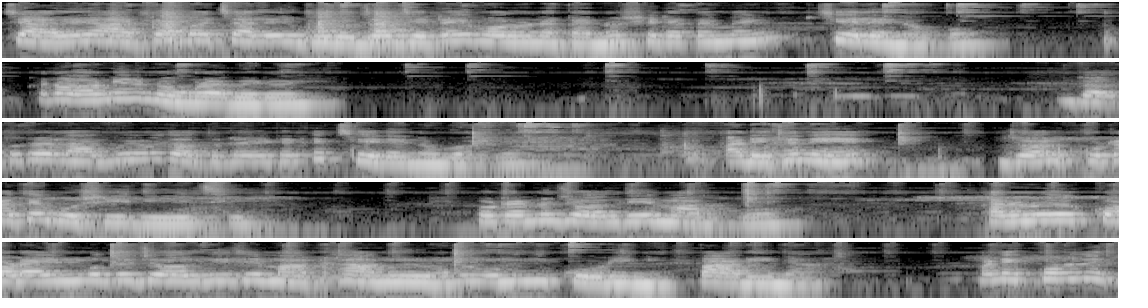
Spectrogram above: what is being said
চালের আটা বা চালের গুঁড়ো, যে যেটাই বলো না কেন, সেটাকে আমি চেলে নেব। কারণ অনেক নোংরা বেরোয়। যতটা লাগবে আমি ততটা এটাকে ছেড়ে নেব আগে। আর এখানে জল ফোটাতে বসিয়ে দিয়েছি। ফোটানো জল দিয়ে মাখবো। কারণ ওই কড়াইয়ের মধ্যে জল দিয়ে যে মাখা, আমি ওইভাবে কোনোদিন করিনি, পারি না। মানে কোনোদিন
